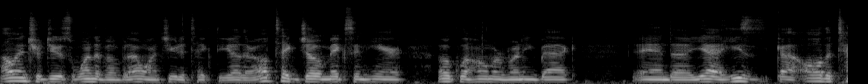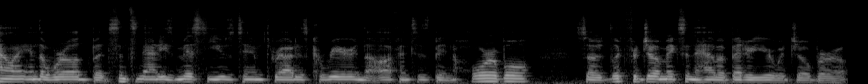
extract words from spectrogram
I'll introduce one of them, but I want you to take the other. I'll take Joe Mixon here, Oklahoma running back, and uh, yeah, he's got all the talent in the world, but Cincinnati's misused him throughout his career, and the offense has been horrible. So look for Joe Mixon to have a better year with Joe Burrow.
